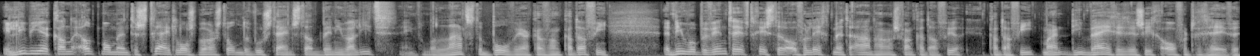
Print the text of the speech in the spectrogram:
In Libië kan elk moment de strijd losbarsten om de woestijnstad Beni Walid, een van de laatste bolwerken van Gaddafi. Het nieuwe bewind heeft gisteren overlegd met de aanhangers van Gaddafi, Gaddafi, maar die weigeren zich over te geven.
